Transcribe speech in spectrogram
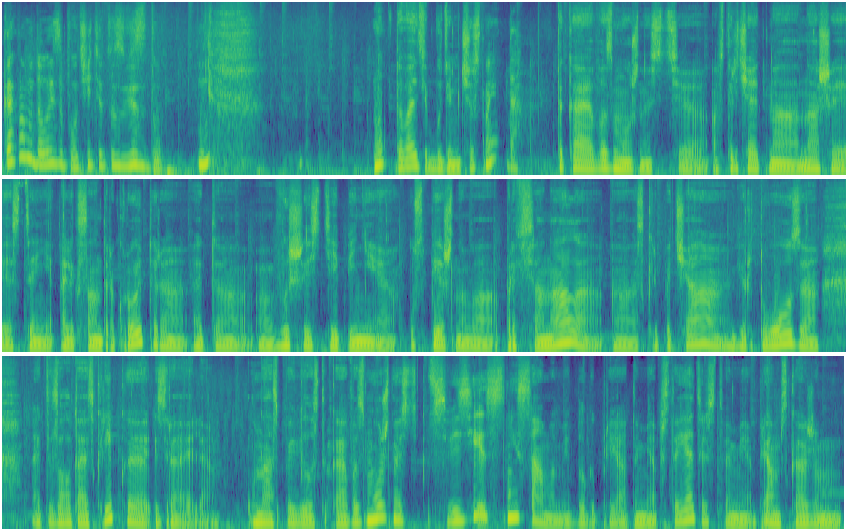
Как вам удалось заполучить эту звезду? Ну, давайте будем честны. Да такая возможность э, встречать на нашей сцене Александра Кройтера. Это в высшей степени успешного профессионала, э, скрипача, виртуоза. Это золотая скрипка Израиля у нас появилась такая возможность в связи с не самыми благоприятными обстоятельствами, прям скажем,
